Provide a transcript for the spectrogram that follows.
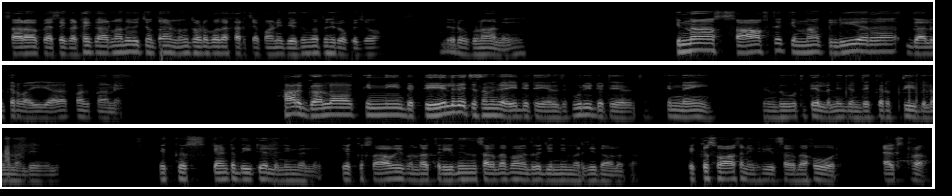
ਸਾਰਾ ਪੈਸੇ ਇਕੱਠੇ ਕਰ ਲਾਂ ਦੇ ਵਿੱਚੋਂ ਤੁਹਾਨੂੰ ਥੋੜਾ ਬਹੁਤਾ ਖਰਚਾ ਪਾਣੀ ਦੇ ਦੂੰਗਾ, ਤੁਸੀਂ ਰੁਕ ਜਾਓ। ਤੇ ਰੁਕਣਾ ਨਹੀਂ। ਕਿੰਨਾ ਸਾਫ਼ ਤੇ ਕਿੰਨਾ ਕਲੀਅਰ ਗੱਲ ਕਰਵਾਈ ਆ ਭਗਤਾਂ ਨੇ। ਹਰ ਗੱਲ ਕਿੰਨੀ ਡਿਟੇਲ ਵਿੱਚ ਸਮਝਾਈ ਡਿਟੇਲ 'ਚ, ਪੂਰੀ ਡਿਟੇਲ 'ਚ ਕਿ ਨਹੀਂ, ਜਮਦੂਤ ਢਿੱਲ ਨਹੀਂ ਦਿੰਦੇ, ਕਰਤੀ ਬਿਲਮ ਨਾ ਦੇਵਨੀ ਇੱਕ ਸਕਿੰਟ ਦੀ ਢਿੱਲ ਨਹੀਂ ਮਿਲਣੀ। ਇੱਕ ਸਾਹ ਵੀ ਬੰਦਾ ਖਰੀਦ ਨਹੀਂ ਸਕਦਾ, ਭਾਵੇਂ ਤੂੰ ਜਿੰਨੀ ਮਰਜ਼ੀ ਦੌਲਤ ਆ। ਇੱਕ ਸਵਾਸ ਨਹੀਂ ਖਰੀਦ ਸਕਦਾ ਹੋਰ ਐਕਸਟਰਾ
